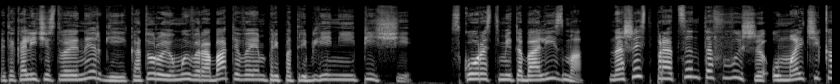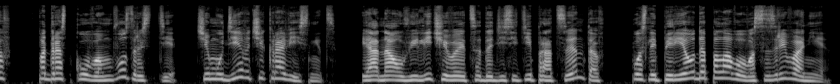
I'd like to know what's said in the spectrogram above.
Это количество энергии, которую мы вырабатываем при потреблении пищи. Скорость метаболизма на 6% выше у мальчиков в подростковом возрасте, чем у девочек-ровесниц, и она увеличивается до 10% после периода полового созревания.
